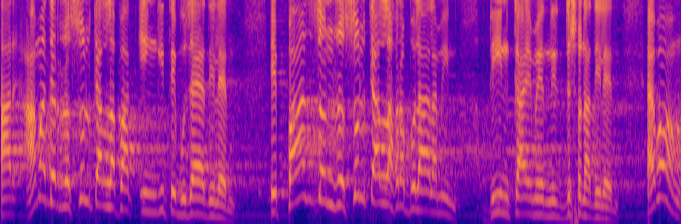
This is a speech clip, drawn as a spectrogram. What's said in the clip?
আর আমাদের রসুলকে আল্লাহ পাক ইঙ্গিতে বুঝাইয়া দিলেন, এই পাঁচজন রসুলকে আল্লাহ রাবুল আলমিন দিন কায়েমের নির্দেশনা দিলেন। এবং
